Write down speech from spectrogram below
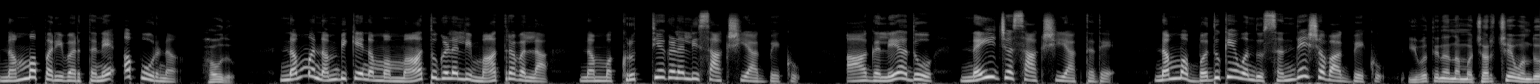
ನಮ್ಮ ಪರಿವರ್ತನೆ ಅಪೂರ್ಣ. ಹೌದು. ನಮ್ಮ ನಂಬಿಕೆ ನಮ್ಮ ಮಾತುಗಳಲ್ಲಿ ಮಾತ್ರವಲ್ಲ ನಮ್ಮ ಕೃತ್ಯಗಳಲ್ಲಿ ಸಾಕ್ಷಿಯಾಗಬೇಕು. ಆಗಲೇ ಅದು ನೈಜ ಸಾಕ್ಷಿಯಾಗ್ತದೆ. ನಮ್ಮ ಬದುಕೆ ಒಂದು ಸಂದೇಶವಾಗಬೇಕು. ಇವತ್ತಿನ ನಮ್ಮ ಚರ್ಚೆ ಒಂದು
